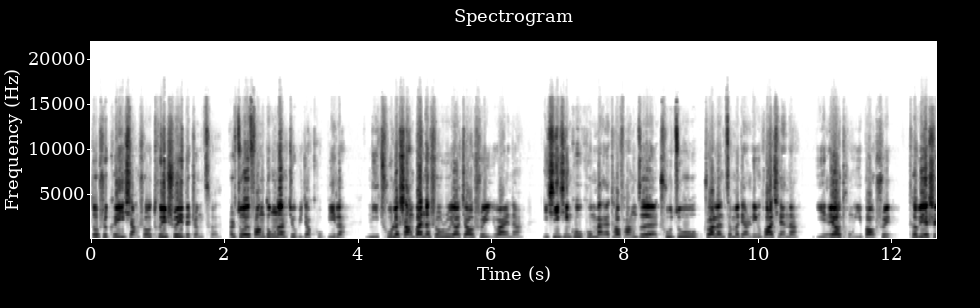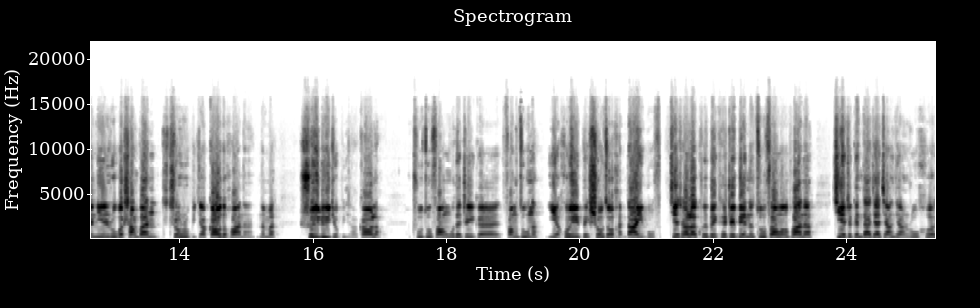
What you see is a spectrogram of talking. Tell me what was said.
都是可以享受退税的政策的。而作为房东呢，就比较苦逼了，你除了上班的收入要交税以外呢。你辛辛苦苦买了套房子出租，赚了这么点零花钱呢，也要统一报税。特别是您如果上班收入比较高的话呢，那么税率就比较高了。出租房屋的这个房租呢，也会被收走很大一部分。介绍了魁北克这边的租房文化呢，接着跟大家讲讲如何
